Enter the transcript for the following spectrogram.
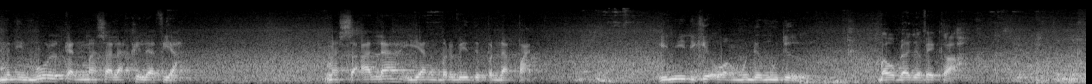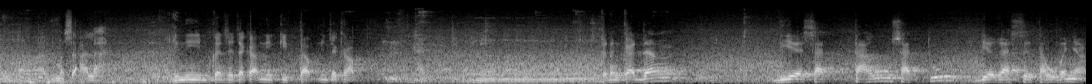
menimbulkan masalah khilafiyah. Masalah yang berbeza pendapat. Ini dikira orang muda-muda baru belajar fiqah. Ha, masalah. Ini bukan saya cakap ni kitab ni cakap. Hmm, kadang-kadang dia tahu satu dia rasa tahu banyak.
